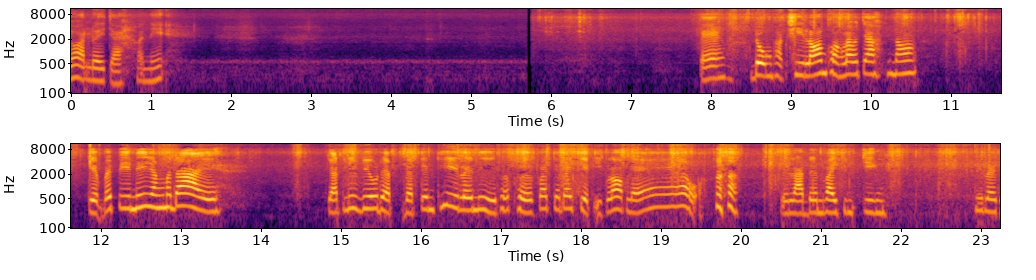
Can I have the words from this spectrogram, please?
ยอดเลยจ้ะ วันนี้ แปลงดงผักชีล้อมของเราจ้ะ พี่น้อง เก็บไว้ปีนี้ยังไม่ได้ จัดรีวิวแบบแบบเต็มที่เลยนี่เพอๆก็จะได้เก็บอีกรอบแล้ว เวลาเดินไวจริง ๆ นี่เลย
